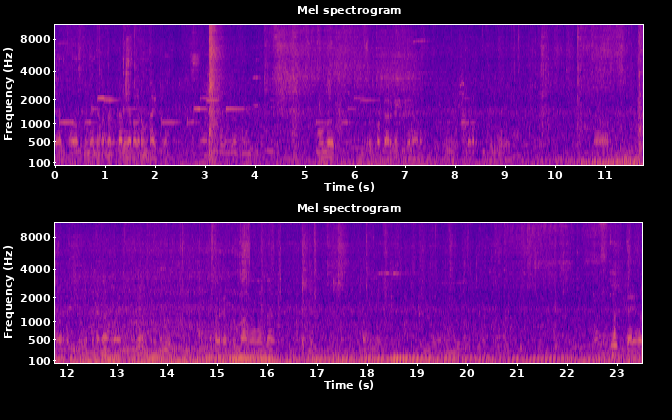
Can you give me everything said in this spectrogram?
ഞാൻ മൂന്ന് ചെറുപ്പക്കാരുടെ ജീവനാണ് ഈ അപകടത്തിൽ പൊലിഞ്ഞത് ആം, അവരുടെ ജീവിതത്തിലെ കാരണമായിട്ട് അവരുടെ കുടുംബാംഗങ്ങളുടെ ബാക്കി കാര്യങ്ങൾ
